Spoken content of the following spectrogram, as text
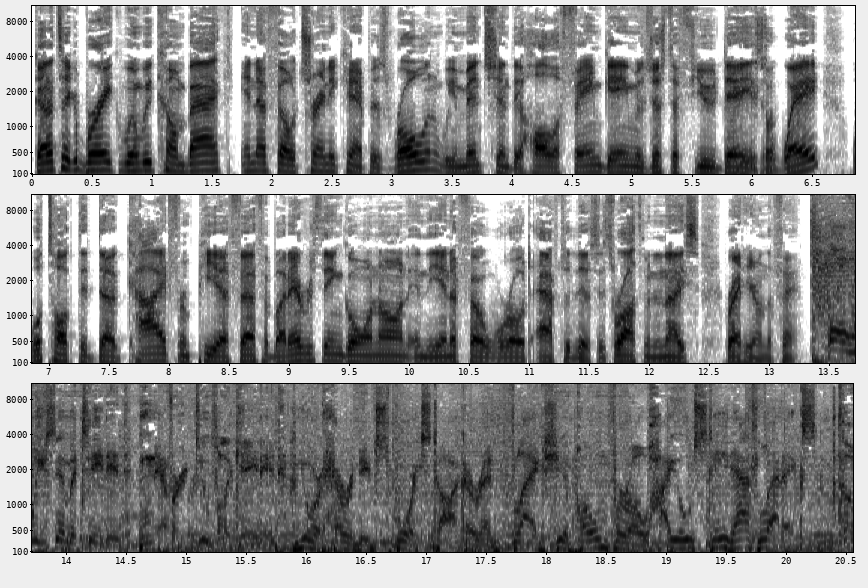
Got to take a break. When we come back, NFL training camp is rolling. We mentioned the Hall of Fame game is just a few days away. We'll talk to Doug Kyed from PFF about everything going on in the NFL world after this. It's Rothman and Ice right here on the fan. Always imitated, never duplicated. Your heritage sports talker and flagship home for Ohio State athletics. The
